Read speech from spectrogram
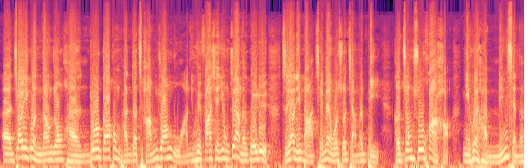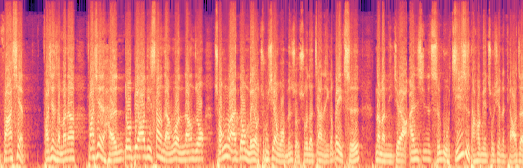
呃交易过程当中，很多高控盘的长庄股啊，你会发现用这样的规律，只要你把前面我所讲的笔和中枢画好，你会很明显的发现。发现什么呢？发现很多标的上涨过程当中，从来都没有出现我们所说的这样的一个背驰，那么你就要安心的持股，即使它后面出现了调整，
